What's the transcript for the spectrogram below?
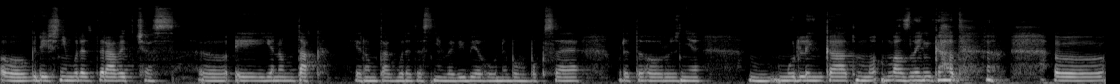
uh, když s ním budete trávit čas uh, i jenom tak, jenom tak budete s ním ve výběhu nebo v boxe, budete ho různě mudlinkat, mazlinkat, eh,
